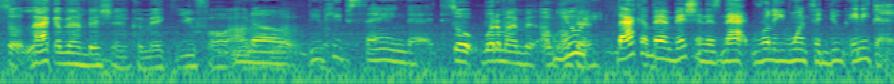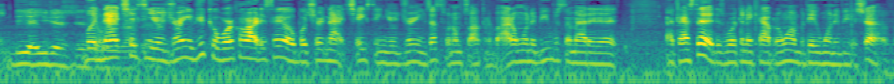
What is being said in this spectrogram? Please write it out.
So lack of ambition could make you fall out of no, love. you keep saying that. So what am I? I'm, oh, You okay. lack of ambition is not really want to do anything. Yeah, you just. just But don't chasing your dreams. You can work hard as hell, but you're not chasing your dreams. That's what I'm talking about. I don't want to be with somebody that, like I said, is working at Capital One, but they want to be a chef.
